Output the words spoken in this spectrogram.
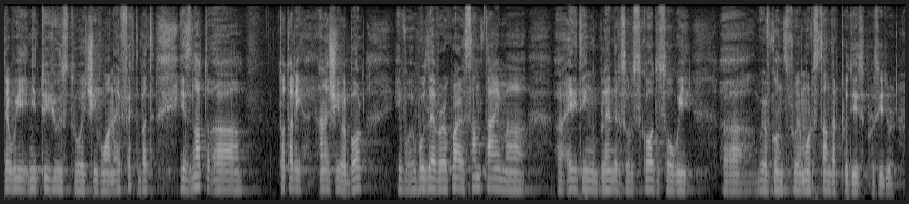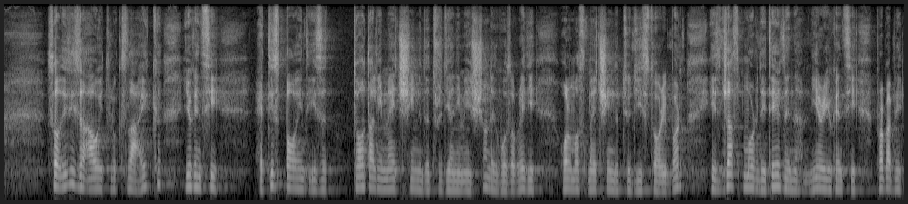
that we need to use to achieve one effect, but it's not totally unachievable it would have required some time uh, uh, editing Blender source code, so we, uh, we have gone through a more standard procedure. So this is how it looks like. You can see at this point is totally matching the 3D animation that was already almost matching the 2D storyboard. It's just more detailed and here you can see probably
